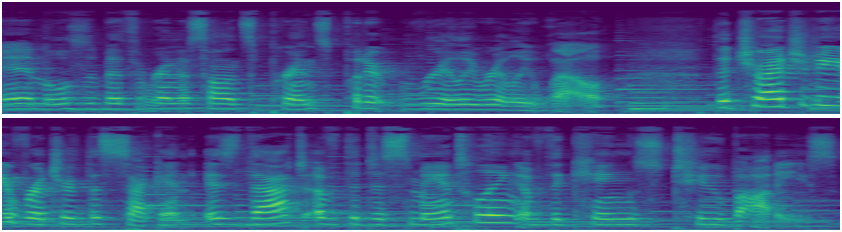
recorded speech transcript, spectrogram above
and Elizabeth Renaissance Prince put it really, really well. The tragedy of Richard II is that of the dismantling of the king's two bodies,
